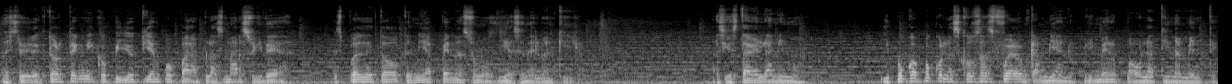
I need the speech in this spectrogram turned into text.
Nuestro director técnico pidió tiempo para plasmar su idea. Después de todo tenía apenas unos días en el banquillo. Así estaba el ánimo. Y poco a poco las cosas fueron cambiando, primero paulatinamente,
